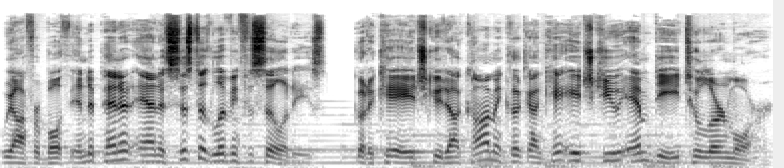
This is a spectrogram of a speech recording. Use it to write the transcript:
We offer both independent and assisted living facilities. Go to khq.com and click on KHQ MD to learn more.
